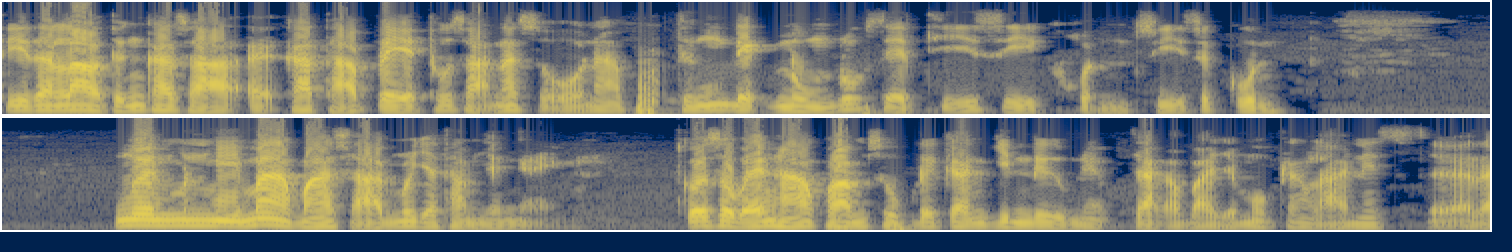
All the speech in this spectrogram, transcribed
ที่ท่านเล่าถึงคาถาคาถาเปรตทุสานโสนะพูดถึงเด็กหนุ่มลูกเศรษฐีสี่คนสี่สกุล เงินมันมีมากมหาศาลไม่รู้จะทำยังไง ก็แสวงหาความสุขด้วยการกินดื่มเนี่ย จากอบายมุกทั้งหลายนี่อะไร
